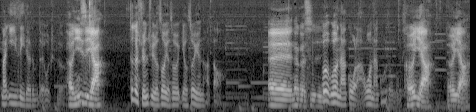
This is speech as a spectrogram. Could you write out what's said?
蛮 easy 的，对不对？我觉得很 easy 啊。这个选举的时候，有时候有时候也拿到，呃，那个是我有我有拿过啦，我有拿过这种东西。可以啊，可以啊。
